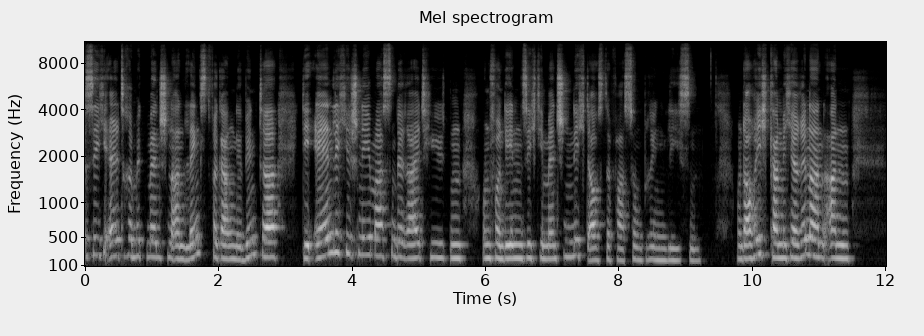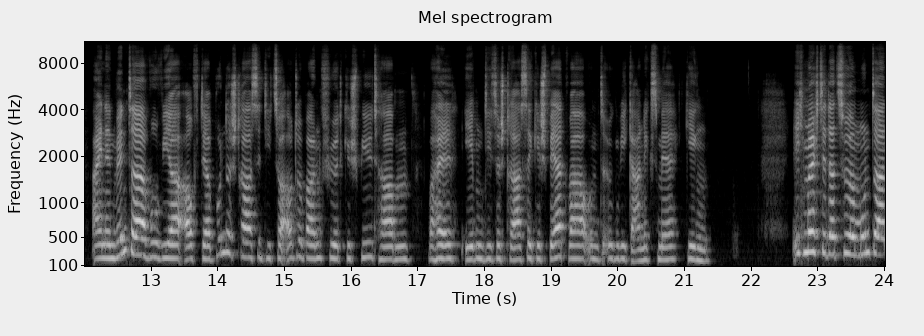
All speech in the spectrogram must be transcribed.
sich ältere Mitmenschen an längst vergangene Winter, die ähnliche Schneemassen bereithielten und von denen sich die Menschen nicht aus der Fassung bringen ließen. Und auch ich kann mich erinnern an einen Winter, wo wir auf der Bundesstraße, die zur Autobahn führt, gespielt haben, weil eben diese Straße gesperrt war und irgendwie gar nichts mehr ging. Ich möchte dazu ermuntern,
